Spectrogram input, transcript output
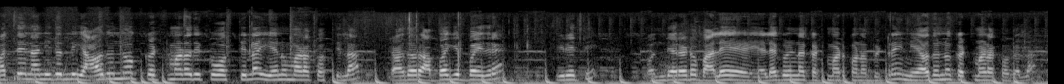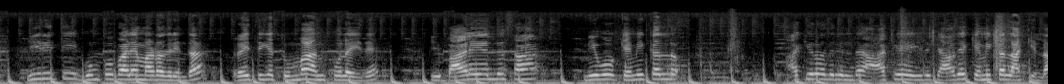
ಮತ್ತು ನಾನು ಇದರಲ್ಲಿ ಯಾವುದನ್ನು ಕಟ್ ಮಾಡೋದಕ್ಕೂ ಹೋಗ್ತಿಲ್ಲ, ಏನು ಮಾಡೋಕ್ಕೆ ಹೋಗ್ತಿಲ್ಲ. ಯಾವುದಾದ್ರು ಹಬ್ಬ ಗಿಬ್ಬ ಇದ್ದರೆ ಈ ರೀತಿ ಒಂದೆರಡು ಬಾಳೆ ಎಲೆಗಳನ್ನ ಕಟ್ ಮಾಡ್ಕೊಂಡು ಬಿಟ್ಟರೆ ಇನ್ನು ಯಾವುದನ್ನು ಕಟ್ ಮಾಡಕ್ ಹೋಗಲ್ಲ. ಈ ರೀತಿ ಗುಂಪು ಬಾಳೆ ಮಾಡೋದ್ರಿಂದ ರೈತಿಗೆ ತುಂಬ ಅನುಕೂಲ ಇದೆ. ಈ ಬಾಳೆಯಲ್ಲೂ ಸಹ ನೀವು ಕೆಮಿಕಲ್ ಹಾಕಿರೋದ್ರಿಂದ ಹಾಕಿ ಇದಕ್ಕೆ ಯಾವುದೇ ಕೆಮಿಕಲ್ ಹಾಕಿಲ್ಲ.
